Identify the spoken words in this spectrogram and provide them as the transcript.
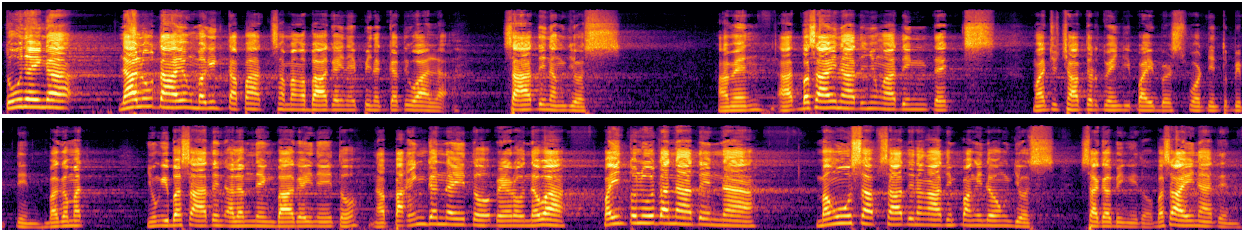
tunay nga lalo tayong maging tapat sa mga bagay na ipinagkatiwala sa atin ng Diyos. Amen. At basahin natin yung ating text, Matthew chapter 25 verse 14 to 15. Bagamat yung iba sa atin alam na yung bagay na ito, napakinggan na ito, pero nawa, paintulutan natin na mangusap sa atin ang ating Panginoong Diyos sa gabing ito. Basahin natin.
